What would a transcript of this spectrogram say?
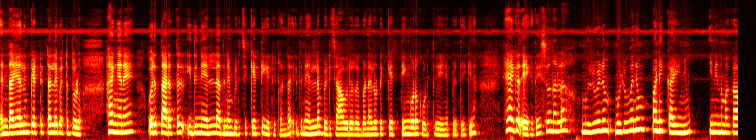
എന്തായാലും കെട്ടിട്ടല്ലേ പറ്റത്തുള്ളൂ. അങ്ങനെ ഒരു തരത്തിൽ ഇതിനെല്ലാം അതിനെ പിടിച്ച് കെട്ടി കെട്ടിയിട്ടിട്ടുണ്ട് ഇതിനെല്ലാം പിടിച്ച് ആ ഒരു റിബണിലോട്ട് കെട്ടിയും കൂടെ കൊടുത്തു കഴിഞ്ഞപ്പോഴത്തേക്കിന് ഏക ഏകദേശം നല്ല മുഴുവനും മുഴുവനും പണി കഴിഞ്ഞു. ഇനി നമുക്ക് ആ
